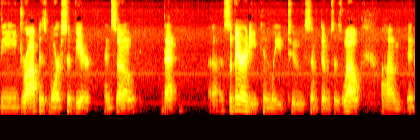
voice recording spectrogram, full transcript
the drop is more severe, and so that uh, severity can lead to symptoms as well. Um, and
